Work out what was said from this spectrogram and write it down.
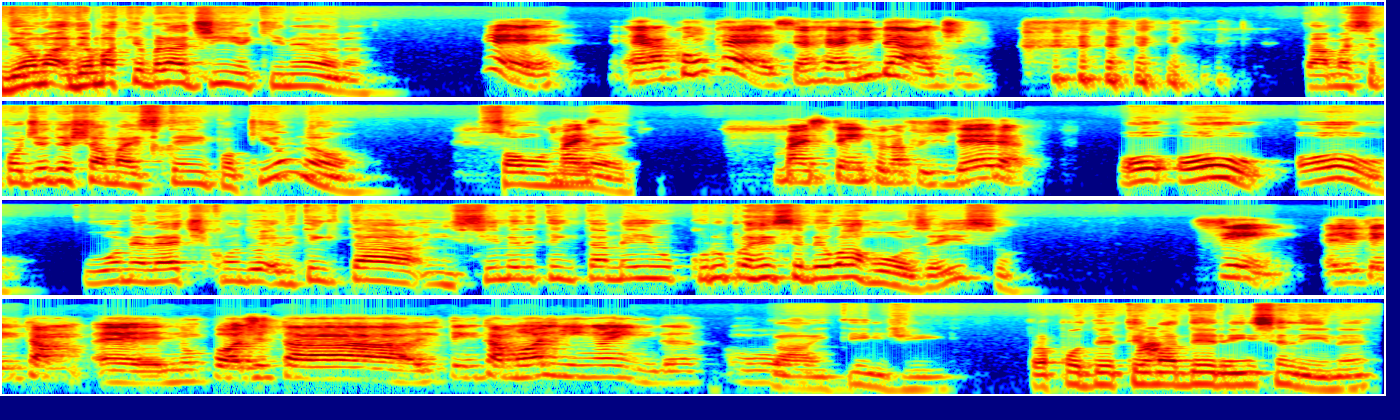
Deu uma, deu uma quebradinha aqui, né, Ana? É, é acontece, é a realidade. Tá, mas você podia deixar mais tempo aqui ou não? Só o Mais- omelete? Mais tempo na frigideira? Ou, ou, ou o omelete, quando ele tem que estar em cima, ele tem que estar meio cru para receber o arroz, é isso? Sim, ele tem que estar. não pode estar. ele tem que estar molinho ainda. o Tá, entendi. Para poder ter uma aderência ali, né?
